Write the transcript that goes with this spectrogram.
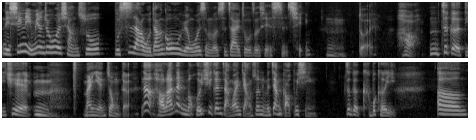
你心里面就会想说，不是啊，我当公务员为什么是在做这些事情？嗯，对，好，嗯，这个的确，嗯，蛮严重的。那好了，那你们回去跟长官讲说，你们这样搞不行，这个可不可以？嗯、呃。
